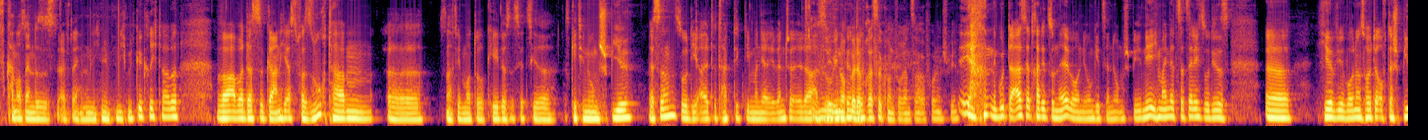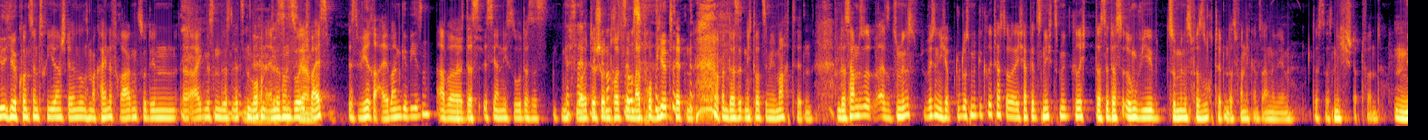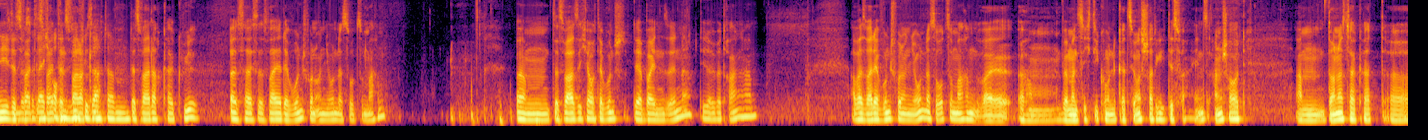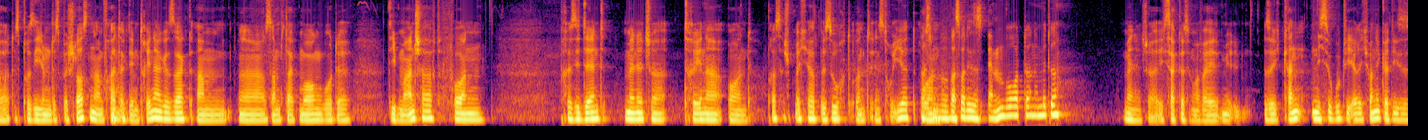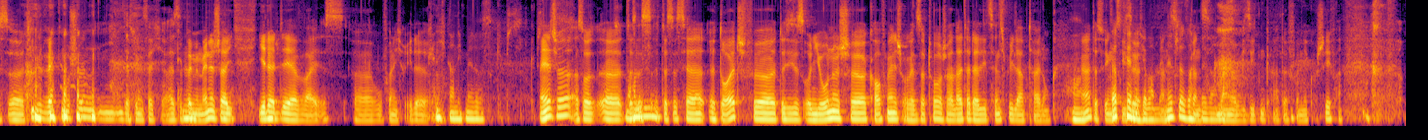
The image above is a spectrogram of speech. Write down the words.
kann auch sein, dass ich es einfach nicht, nicht, mitgekriegt habe, war aber, dass sie gar nicht erst versucht haben, äh, nach dem Motto, okay, das ist jetzt hier, es geht hier nur ums Spiel, weißt du? So die alte Taktik, die man ja eventuell da so wie noch bei der könnte. Pressekonferenz vor dem Spiel. Ja, gut, da ist ja traditionell bei Union geht es ja nur ums Spiel. Nee, ich meine jetzt tatsächlich so dieses, äh, hier, wir wollen uns heute auf das Spiel hier konzentrieren, stellen Sie uns mal keine Fragen zu den Ereignissen des letzten Nee, Wochenendes das und so. ja- Ich weiß, es wäre albern gewesen, aber das ist ja nicht so, dass es nicht Deshalb Leute schon trotzdem wird. mal probiert hätten und dass es nicht trotzdem gemacht hätten. Und das haben sie, also zumindest, weiß ich nicht, ob du das mitgekriegt hast, aber ich habe jetzt nichts mitgekriegt, dass sie das irgendwie zumindest versucht hätten. Das fand ich ganz angenehm, dass das nicht stattfand. Nee, das war, das, sie war, das, war doch, gesagt haben. das war doch Kalkül. Das heißt, das war ja der Wunsch von Union, das so zu machen. Ähm, das war sicher auch der Wunsch der beiden Sender, die da übertragen haben. Aber es war der Wunsch von Union, das so zu machen, weil, ähm, wenn man sich die Kommunikationsstrategie des Vereins anschaut, am Donnerstag hat äh, das Präsidium das beschlossen, am Freitag dem Trainer gesagt, am äh, Samstagmorgen wurde die Mannschaft von Präsident, Manager, Trainer und Pressesprecher besucht und instruiert. Was, und was war dieses M-Wort da in der Mitte? Manager, ich sag das immer, weil mir, also ich kann nicht so gut wie Erich Honecker dieses äh, Titel wegnuscheln, deswegen sage ich, heißt es bei mir Manager. Jeder, der weiß, äh, wovon ich rede, Kenne ich gar nicht mehr, das gibt's. Manager, also äh, das, ist, das ist ja äh, Deutsch für dieses unionische, kaufmännisch-organisatorische Leiter der Lizenzspieleabteilung. Ah, Ja, deswegen das diese kenn ich, aber Manager ganz, sagt ganz lange Visitenkarte von Nico Schäfer.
